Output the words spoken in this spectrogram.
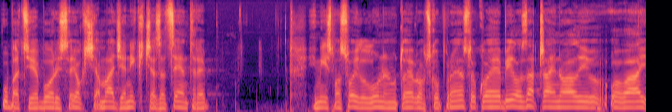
ubacio je Borisa Jokića, mlađe Nikića za centre i mi smo osvojili Lunenu to evropsko prvenstvo koje je bilo značajno, ali ovaj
